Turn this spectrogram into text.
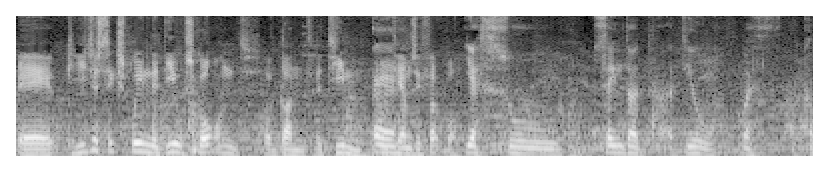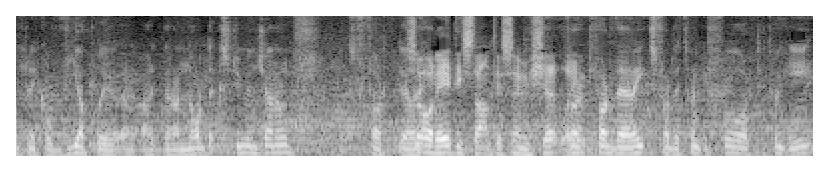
Uh, can you just explain the deal Scotland have done for the team in Eh, terms of football? Yes, so signed a, a deal with a company called Viaplay. uh, uh, They're a Nordic streaming channel for the, It's already starting to sound shit for, for the rights for the 24 to 28.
